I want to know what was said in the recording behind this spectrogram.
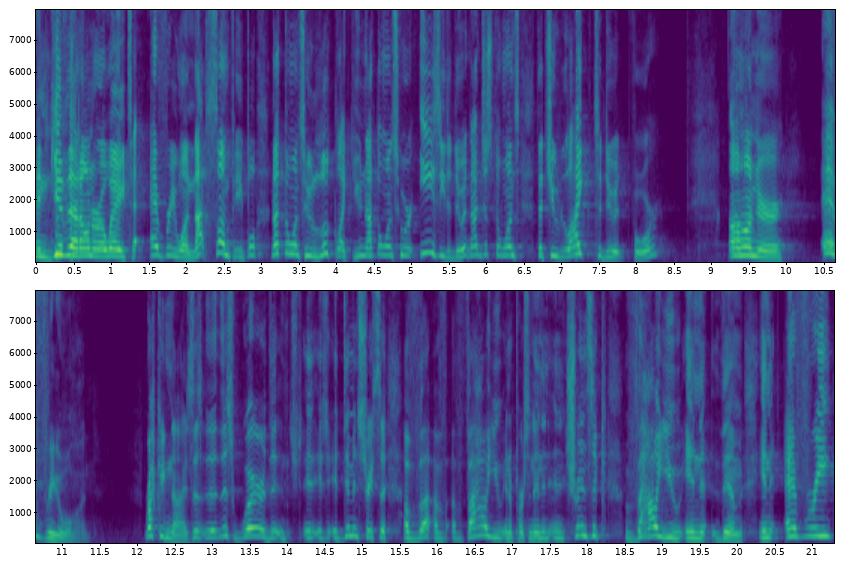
and give that honor away to everyone, not some people, not the ones who look like you, not the ones who are easy to do it, not just the ones that you like to do it for. Honor everyone. Recognize this, this word, it, it demonstrates a, a, a, value in a person, an, an intrinsic value in them, in every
